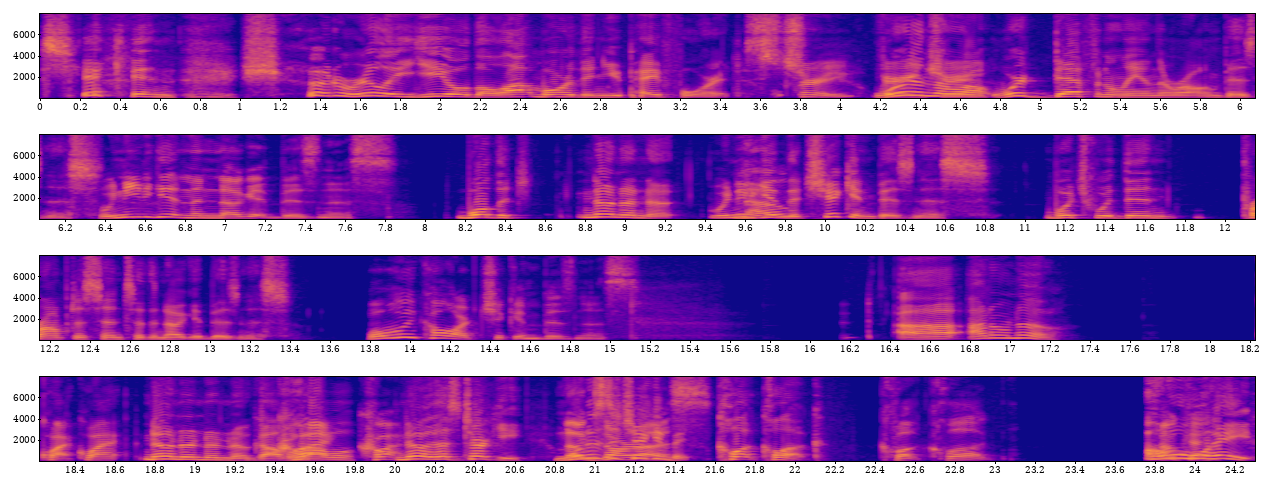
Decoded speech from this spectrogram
chicken should really yield a lot more than you pay for it. It's true. we're Very in the wrong. We're definitely in the wrong business. We need to get in the nugget business. Well, the no, no, no. We need to get in the chicken business, which would then prompt us into the nugget business. What would we call our chicken business? Uh, I don't know. Quack quack. No, no, no, no. Gobble Quack, gobble. quack. No, that's turkey. what is the are chicken? us. bit? Cluck cluck. Cluck cluck. Oh Okay. wait.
